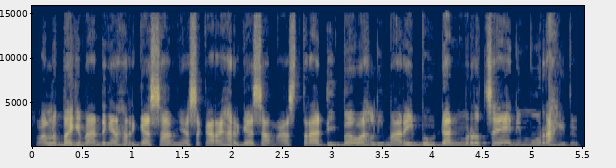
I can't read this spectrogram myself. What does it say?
Lalu bagaimana dengan harga sahamnya? Sekarang harga saham Astra di bawah 5000 dan menurut saya ini murah gitu.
